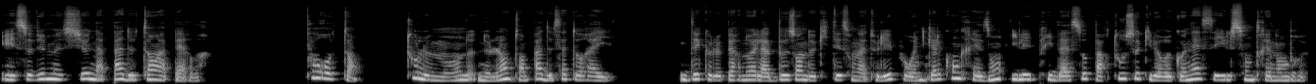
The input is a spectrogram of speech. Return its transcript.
Et ce vieux monsieur n'a pas de temps à perdre. Pour autant, tout le monde ne l'entend pas de cette oreille. Dès que le Père Noël a besoin de quitter son atelier pour une quelconque raison, il est pris d'assaut par tous ceux qui le reconnaissent et ils sont très nombreux.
